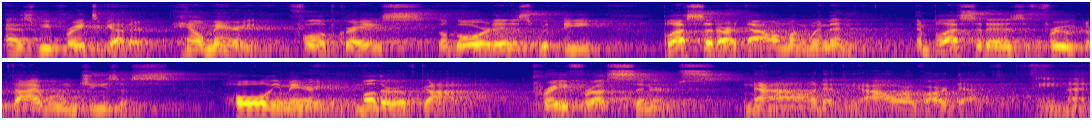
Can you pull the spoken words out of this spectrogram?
as we pray together. Hail Mary, full of grace, the Lord is with thee. Blessed art thou among women, and blessed is the fruit of thy womb, Jesus. Holy Mary, Mother of God, pray for us sinners, now and at the hour of our death. Amen.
